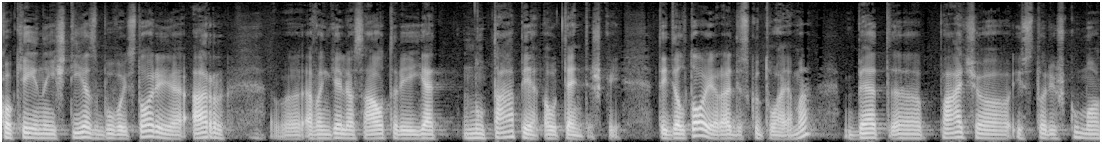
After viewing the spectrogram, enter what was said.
kokia jinai iš ties buvo istorijoje, ar Evangelijos autoriai ją nutapė autentiškai. Tai dėl to yra diskutuojama, bet e, pačio istoriškumo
